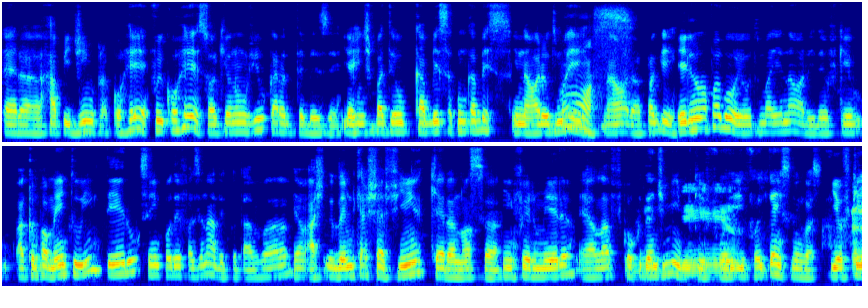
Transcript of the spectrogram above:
era rapidinho para correr, fui correr, só que eu não vi o cara do TBZ. E a gente bateu cabeça com cabeça. E na hora eu desmaiei. Nossa. Na hora eu apaguei. Ele não apagou, eu desmaiei na hora. E daí eu fiquei o acampamento inteiro sem poder fazer nada. Porque eu tava. Eu, acho, eu lembro que a chefinha, que era a nossa enfermeira, ela ficou cuidando de mim, porque foi, foi tenso o negócio. E eu fiquei.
